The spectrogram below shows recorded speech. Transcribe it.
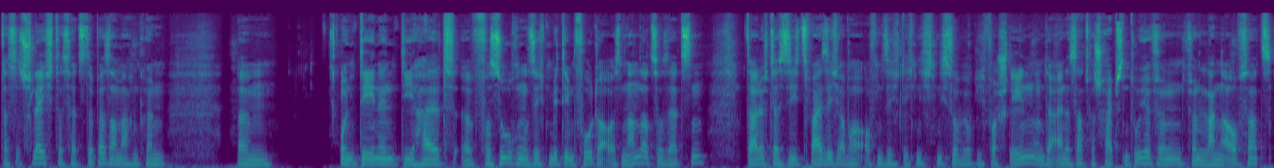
das ist schlecht, das hättest du besser machen können. Ähm, und denen, die halt äh, versuchen, sich mit dem Foto auseinanderzusetzen. Dadurch, dass die zwei sich aber offensichtlich nicht, nicht so wirklich verstehen und der eine sagt, was schreibst denn du hier für, einen für einen langen Aufsatz?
